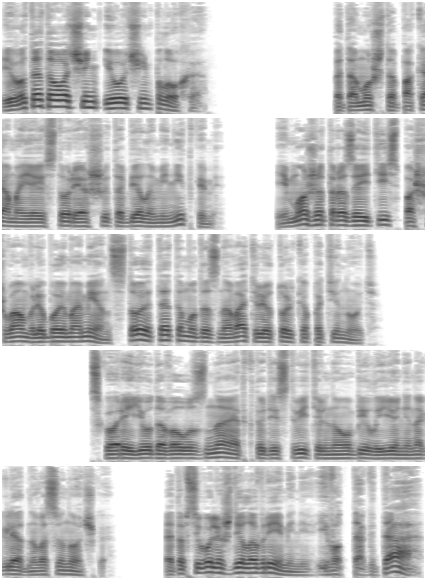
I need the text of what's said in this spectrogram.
И вот это очень и очень плохо потому что пока моя история шита белыми нитками, и может разойтись по швам в любой момент, стоит этому дознавателю только потянуть. Вскоре Юдова узнает, кто действительно убил ее ненаглядного сыночка. Это всего лишь дело времени, и вот тогда...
